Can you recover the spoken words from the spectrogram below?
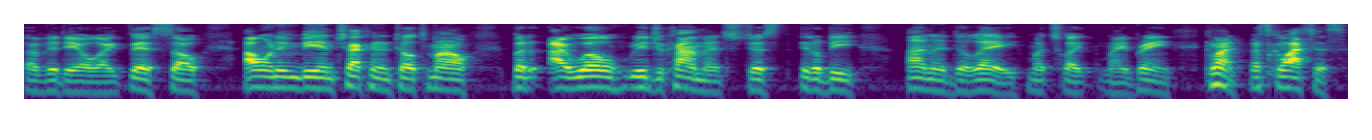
a video like this. So I won't even be in checking until tomorrow. But I will read your comments. Just it'll be on a delay, much like my brain. Come on, let's go watch this.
